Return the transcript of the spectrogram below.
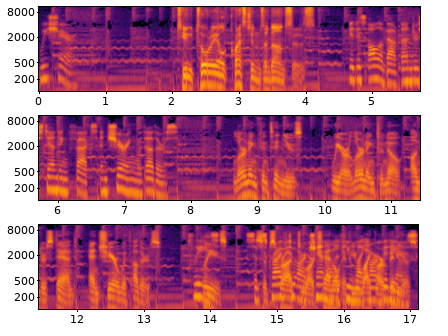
We share. Tutorial questions and answers. It is all about understanding facts and sharing with others. Learning continues, we are learning to know, understand, and share with others. Please, Please, subscribe, to, our, channel, if you like our videos.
